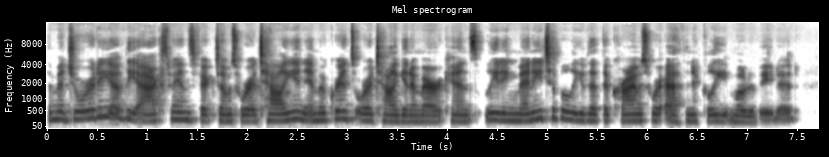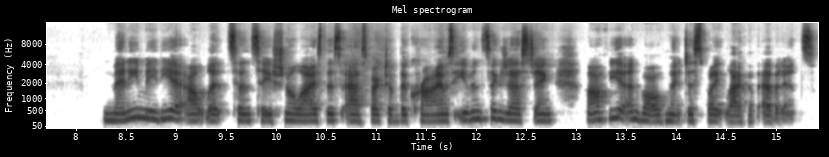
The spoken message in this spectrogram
The majority of the Axeman's victims were Italian immigrants or Italian Americans, leading many to believe that the crimes were ethnically motivated. Many media outlets sensationalized this aspect of the crimes, even suggesting mafia involvement despite lack of evidence.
